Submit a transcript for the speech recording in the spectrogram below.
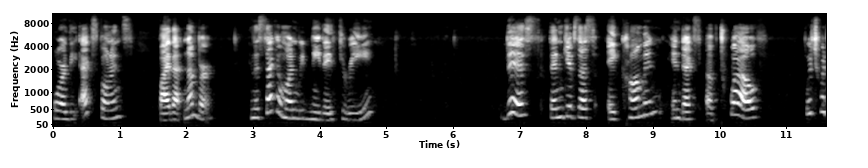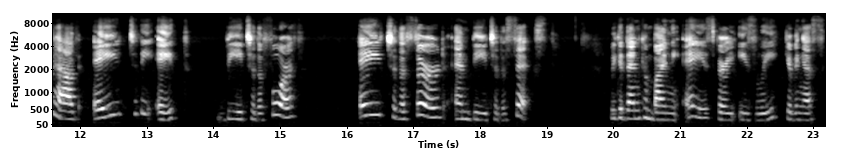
or the exponents, by that number. In the second one, we'd need a 3. This then gives us a common index of 12, which would have a to the 8th, b to the 4th, a to the 3rd, and b to the 6th. We could then combine the a's very easily, giving us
